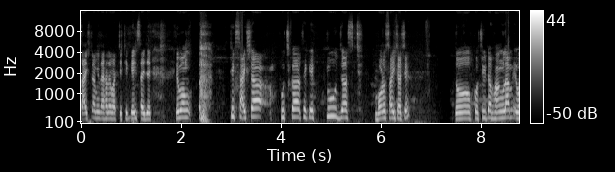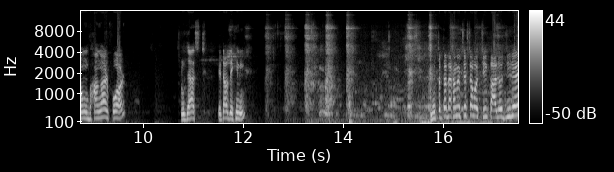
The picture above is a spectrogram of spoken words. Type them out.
সাইজটা আমি দেখাতে পাচ্ছি ঠিক এই সাইজে এবং ঠিক সাইজটা ফুচকা থেকে একটু জাস্ট বড় সাইজ আছে। তো কচুরিটা ভাঙলাম এবং ভাঙার পর জাস্ট এটাও দেখিনি। ভেতরটা দেখানোর চেষ্টা করছি। কালো জিরে,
